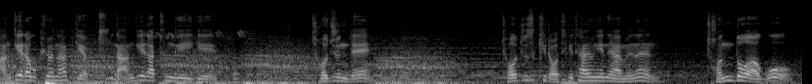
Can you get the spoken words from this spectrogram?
안개라고 표현할게요. 푸른 안개 같은 게 이게 버- 저주인데 저주 스킬을 어떻게 사용했냐면은 전도하고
